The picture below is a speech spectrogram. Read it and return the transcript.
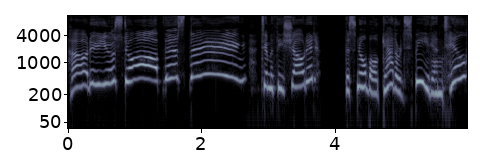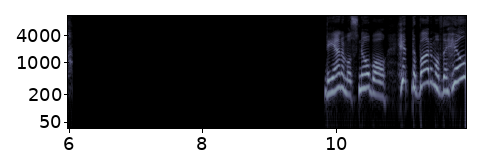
How do you stop this thing? Timothy shouted. The snowball gathered speed until. The animal snowball hit the bottom of the hill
